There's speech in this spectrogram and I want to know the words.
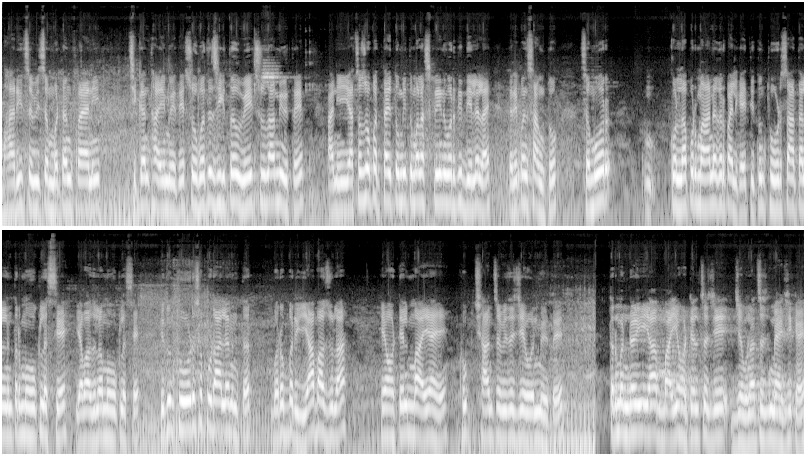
भारी चवीचं मटन फ्राय आणि चिकन थाळी मिळते. सोबतच इथं व्हेजसुद्धा मिळते. आणि याचा जो पत्ता आहे तो मी तुम्हाला स्क्रीनवरती दिलेला आहे. तरी पण सांगतो. समोर कोल्हापूर महानगरपालिका आहे तिथून थोडंसं आत आल्यानंतर मोहक लस्सी आहे या बाजूला मोहक लस्सी आहे. तिथून थोडंसं पुढं आल्यानंतर बरोबर या बाजूला हे हॉटेल माई आहे. खूप छान चवीचं जेवण मिळतं आहे तर मंडळी या माई हॉटेलचं जे जेवणाचं मॅजिक आहे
